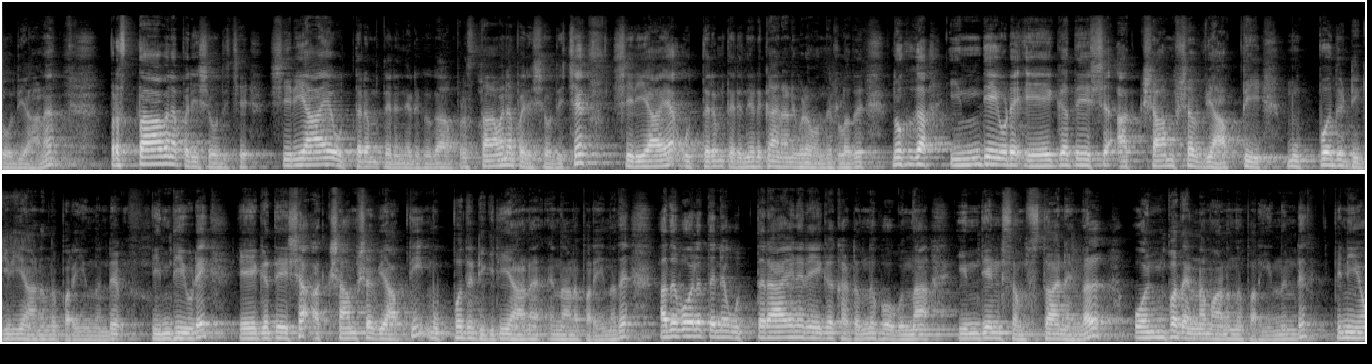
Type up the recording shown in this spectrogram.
ചോദ്യമാണ്. പ്രസ്താവന പരിശോധിച്ച് ശരിയായ ഉത്തരം തിരഞ്ഞെടുക്കുക. പ്രസ്താവന പരിശോധിച്ച് ശരിയായ ഉത്തരം തിരഞ്ഞെടുക്കാനാണ് ഇവിടെ വന്നിട്ടുള്ളത്. നോക്കുക ഇന്ത്യയുടെ ഏകദേശ അക്ഷാംശ വ്യാപ്തി മുപ്പത് ഡിഗ്രിയാണെന്ന് പറയുന്നുണ്ട്. ഇന്ത്യയുടെ ഏകദേശ അക്ഷാംശ വ്യാപ്തി മുപ്പത് ഡിഗ്രിയാണ് എന്നാണ് പറയുന്നത്. അതുപോലെ തന്നെ ഉത്തരായന രേഖ കടന്നു പോകുന്ന ഇന്ത്യൻ സംസ്ഥാനങ്ങൾ ഒൻപതെണ്ണമാണെന്ന് പറയുന്നുണ്ട്. പിന്നെയോ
